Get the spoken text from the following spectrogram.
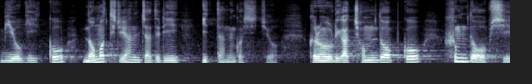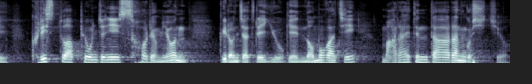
미혹이 있고 넘어뜨려 하는 자들이 있다는 것이죠. 그럼 우리가 점도 없고 흠도 없이 그리스도 앞에 온전히 서려면 이런 자들의 유혹에 넘어가지 말아야 된다라는 것이지요.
